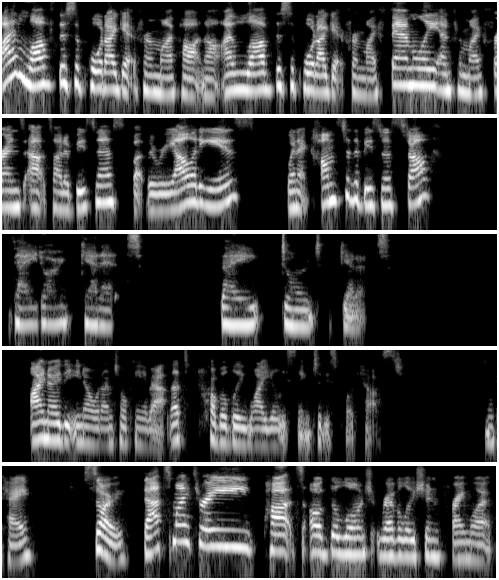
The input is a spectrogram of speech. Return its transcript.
I love the support I get from my partner. I love the support I get from my family and from my friends outside of business. But the reality is, when it comes to the business stuff, they don't get it. They don't get it. I know that you know what I'm talking about. That's probably why you're listening to this podcast. Okay. So that's my three parts of the launch revolution framework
